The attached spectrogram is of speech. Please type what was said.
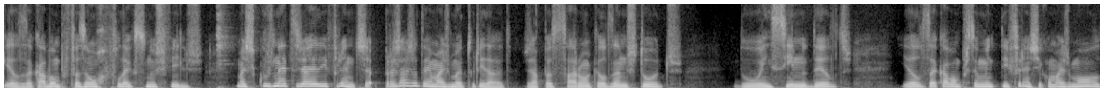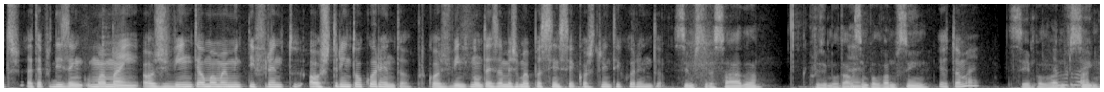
eles acabam por fazer um reflexo nos filhos. Mas com os netos já é diferente. Já- para já já têm mais maturidade. Já passaram aqueles anos todos do ensino deles E eles acabam por ser muito diferentes, ficam mais moldes. Até porque dizem que uma mãe aos 20 é uma mãe muito diferente aos 30 ou 40, porque aos 20 não tens a mesma paciência que aos 30 e 40. Sempre estressada. Por exemplo, eu estava É. sempre a levar no focinho. Eu também. Sempre a levar no É focinho.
